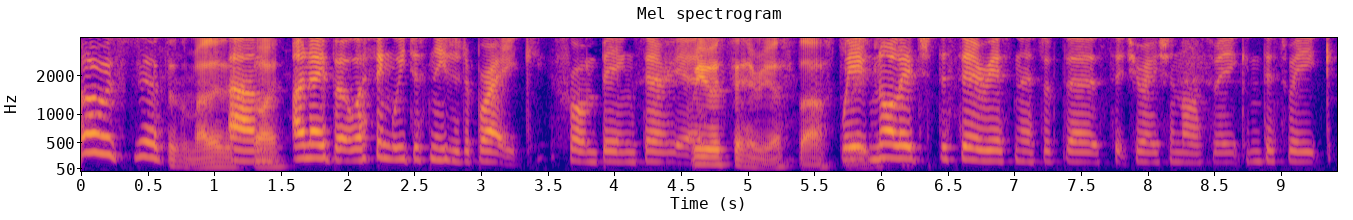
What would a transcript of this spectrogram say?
Oh, it's, yeah, it doesn't matter. It's Um, fine. I know, but I think we just needed a break from being serious. We were serious last We week. We acknowledged the seriousness of the situation last week, and this week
